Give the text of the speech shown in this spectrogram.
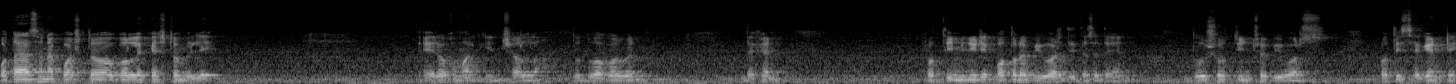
কথা আছে না, কষ্ট করলে কেষ্ট মিলে। এরকম আর কি ইনশাল্লাহ তো দোয়া করবেন। দেখেন, প্রতি মিনিটে কতটা ভিউয়ার্স দিতেছে, দেখেন। দুশো তিনশো ভিউয়ার্স প্রতি সেকেন্ডে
